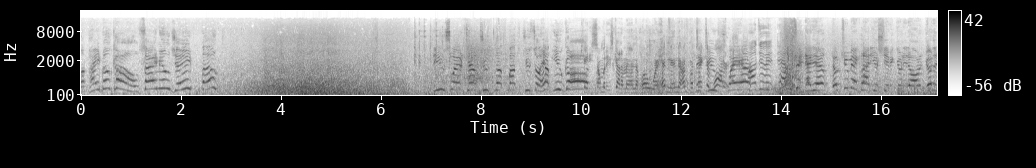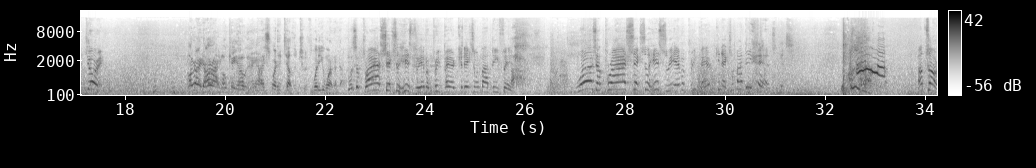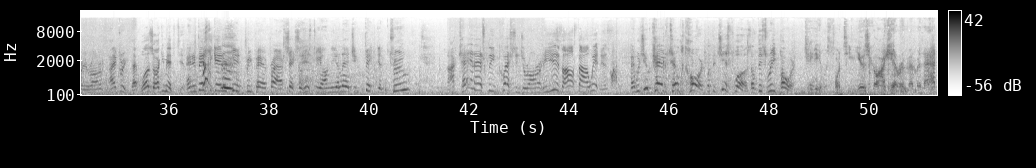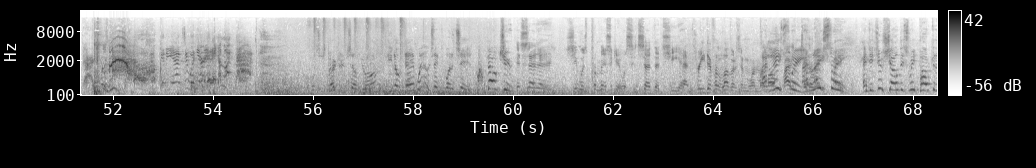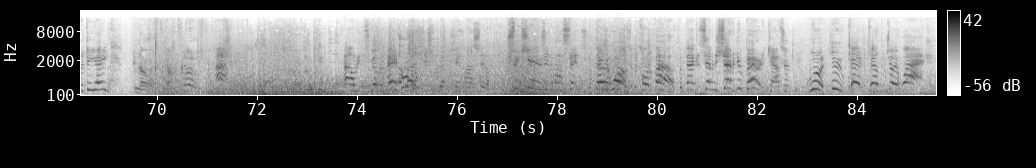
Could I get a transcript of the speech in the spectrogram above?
The people call Samuel G. Bowden. Do you swear to tell the truth, nothing but the truth, so help you God? Cady, somebody's got to man the boat. We're heading into unprotected you waters. swear? I'll do it, Dad. Sit, Danielle. Don't you make light of your civic duty, darling. You're the jury. All right, all right, okay, okay. I swear to tell the truth. What do you want to know? Was a prior sexual history ever prepared in connection with my defense? Ah. Was a prior sexual history ever prepared in connection with my defense? It's I'm sorry, Your Honor. I agree. That was argumentative. An investigator did prepare prior sexual history on the alleged victim. True? I can't ask leading questions, Your Honor. He is a hostile witness. And would you care to tell the court what the gist was of this report? Cady, it was 14 years ago. I can't remember that. I. How can he answer when you're hitting him like that? Perjured himself, Your Honor. He knows damn well exactly what it said. Don't you? It said uh, she was promiscuous. It said that she had three different lovers in one month. At least three! At least three! And did you show this report to the DA? No, no. No. I... I only discovered half the right to represent myself. Six years into my sentence, but there it was in the court file. But back in 77, you buried it, counselor. Would you care to tell the jury why?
